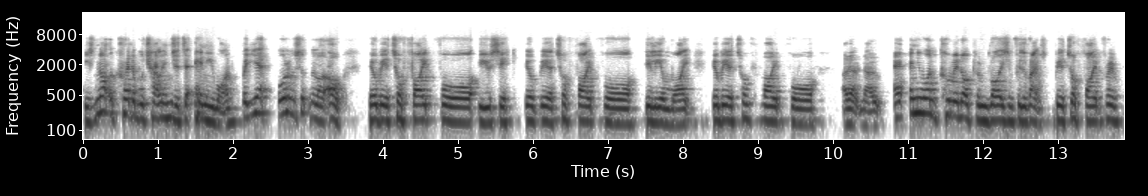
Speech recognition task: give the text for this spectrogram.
he's not a credible challenger to anyone. But yet, all of a sudden, they're like, oh. He'll be a tough fight for Usyk. He'll be a tough fight for Dillian Whyte. He'll be a tough fight for I don't know a- anyone coming up and rising through the ranks. Be a tough fight for him.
